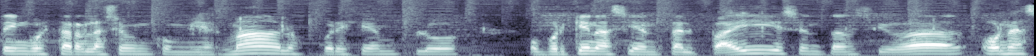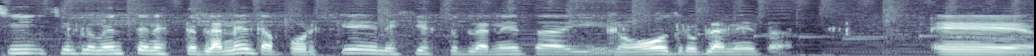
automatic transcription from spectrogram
tengo esta relación con mis hermanos, por ejemplo, o por qué nací en tal país, en tal ciudad, o nací simplemente en este planeta, por qué elegí este planeta y no otro planeta, eh,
